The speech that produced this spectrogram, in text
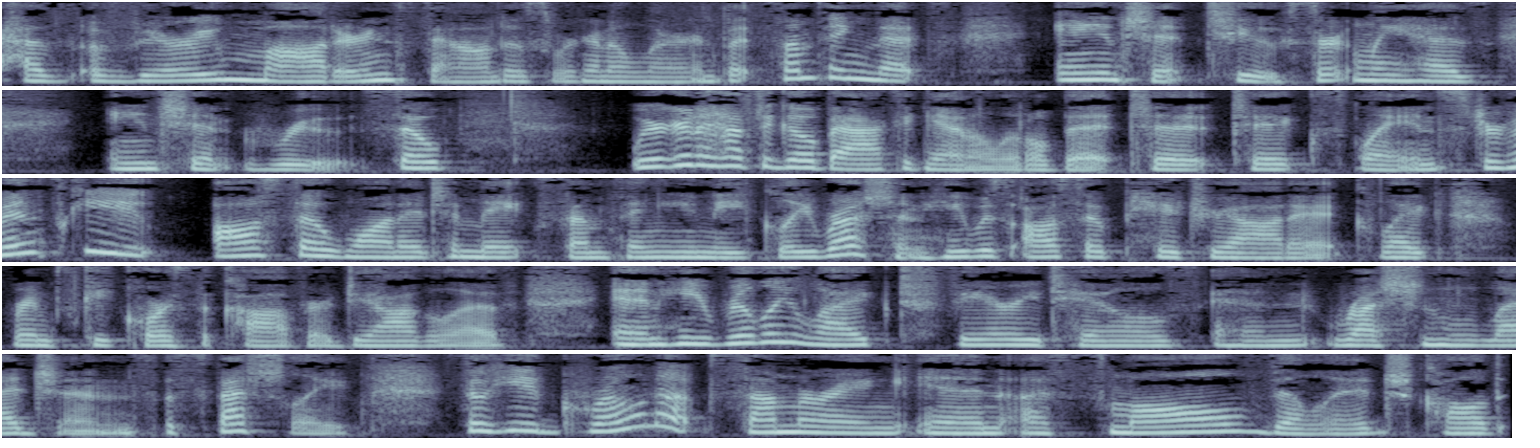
has a very modern sound, as we're going to learn, but something that's ancient too, certainly has ancient roots. So we're going to have to go back again a little bit to, to explain. Stravinsky also wanted to make something uniquely Russian. He was also patriotic, like Rimsky-Korsakov or Diaghilev, and he really liked fairy tales and Russian legends, especially. So he had grown up summering in a small village called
